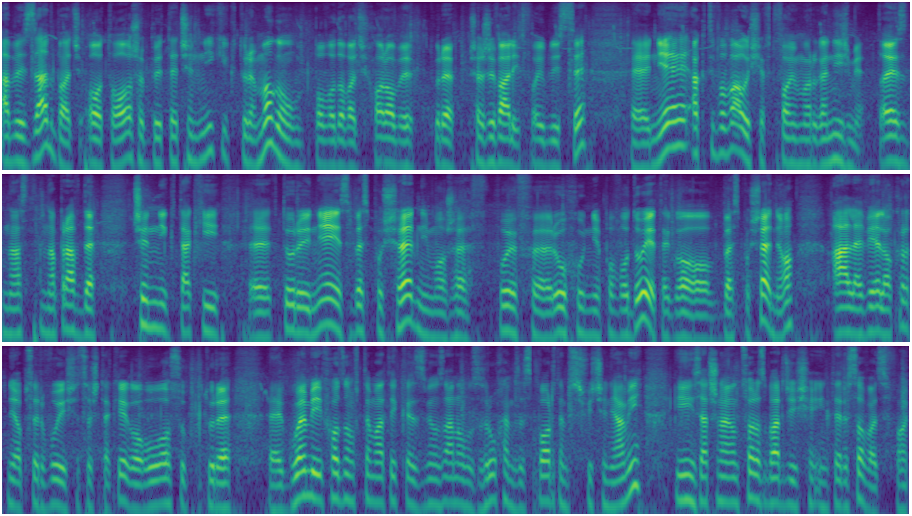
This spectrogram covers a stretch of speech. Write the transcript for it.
aby zadbać o to, żeby te czynniki, które mogą powodować choroby, które przeżywali Twoi bliscy, e, nie aktywowały się w Twoim organizmie. To jest naprawdę czynnik taki, e, który nie jest bezpośredni może wpływ ruchu nie powoduje tego bezpośrednio, ale wielokrotnie obserwuje się coś takiego u osób, które e, głębiej wchodzą w tematykę związaną z ruchem, ze sportem, z ćwiczeniami i zaczynają coraz bardziej się interesować swoim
